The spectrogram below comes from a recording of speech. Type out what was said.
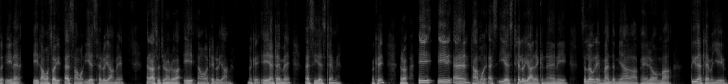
ဆို a နဲ့ a ဒါမှမဟုတ် sorry s ဒါမှမဟုတ် es ထည့်လို့ရမယ်အဲ့ဒါဆိုကျွန်တော်တို့က an ရောထည့်လို့ရမယ် okay an ထည့်မယ် ses ထည့်မယ် okay အဲ့တော့ a a n ဒါမှမဟုတ် s e s ထည့်လို့ရတဲ့ကဏ္ဍနေစလုံးတွေမှန်သမျှကဘယ်တော့မှသီးသန့်ထည့်မရဘူး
